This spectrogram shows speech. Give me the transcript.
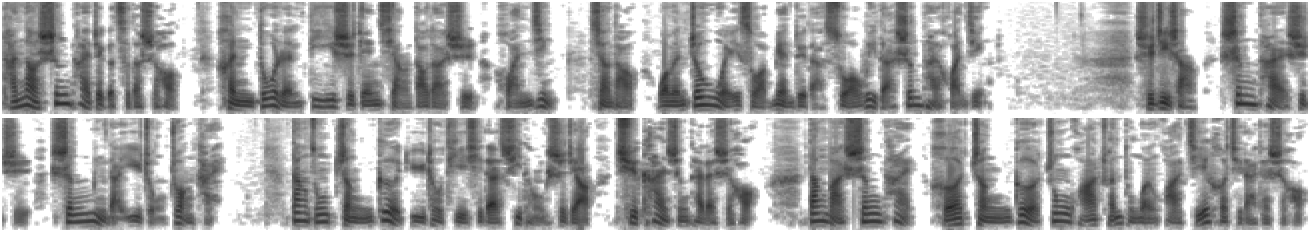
谈到生态这个词的时候，很多人第一时间想到的是环境，想到我们周围所面对的所谓的生态环境。实际上，生态是指生命的一种状态。当从整个宇宙体系的系统视角去看生态的时候，当把生态和整个中华传统文化结合起来的时候，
